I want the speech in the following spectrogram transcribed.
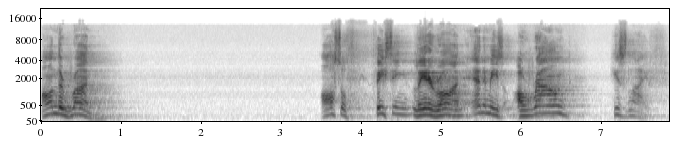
On the run. Also facing later on enemies around his life.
